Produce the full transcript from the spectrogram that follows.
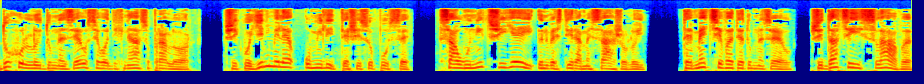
Duhul lui Dumnezeu se odihnea asupra lor și cu inimile umilite și supuse s-au unit și ei în vestirea mesajului. Temeți-vă de Dumnezeu și dați-i slavă,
